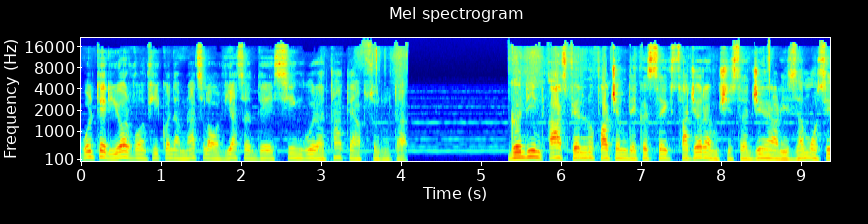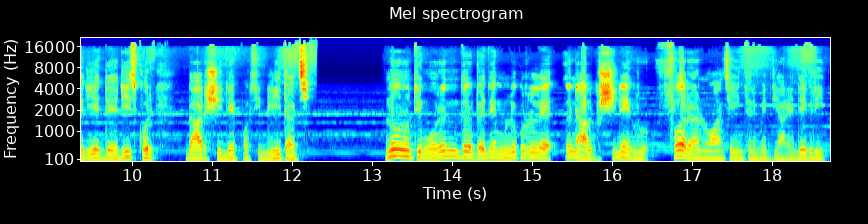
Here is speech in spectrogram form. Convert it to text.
ulterior vom fi condamnați la o viață de singurătate absolută. Gândind astfel, nu facem decât să exagerăm și să generalizăm o serie de riscuri, dar și de posibilități. Nu în ultimul rând, vedem lucrurile în alb și negru, fără nuanțe intermediare de gri.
